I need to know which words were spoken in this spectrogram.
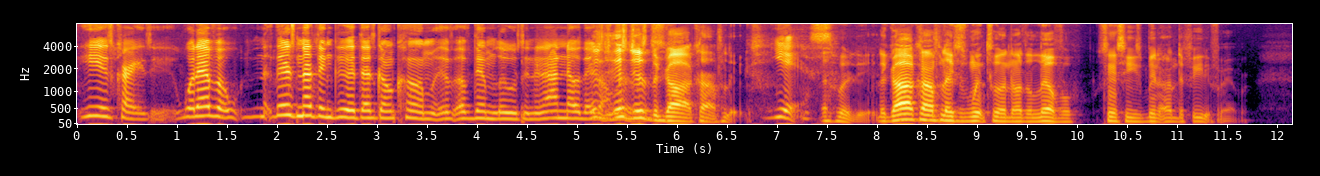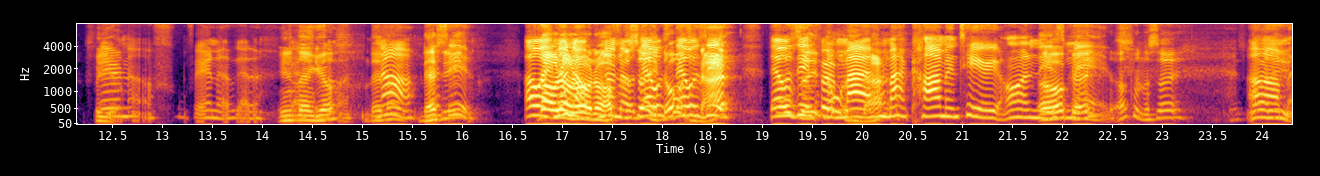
He is crazy. Whatever. n- There's nothing good that's gonna come of, of them losing, and I know they're It's, gonna. it's just the. God complex. Yes. That's what it is. The God complex has went to another level since he's been undefeated forever. But Fair yeah. enough. Fair enough. Gotta. gotta Anything else? going. That nah, don't- that's, that's it. it? Oh No, wait, no, no, no, no, no, I'm no. finna That was that was not. it. That was it for no, my my commentary on oh, this Oh, okay. match. I'm gonna say. Um,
